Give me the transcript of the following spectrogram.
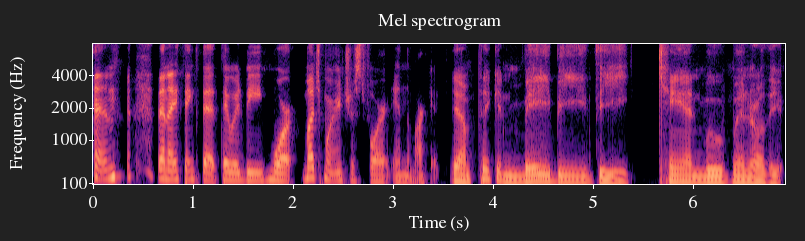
then then I think that there would be more, much more interest for it in the market. Yeah, I'm thinking maybe the can movement or the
